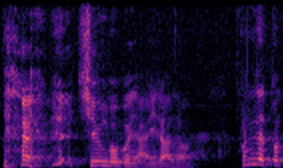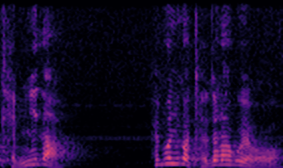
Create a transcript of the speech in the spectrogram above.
쉬운 부분이 아니라서 그런데 또 됩니다. 해보니까 되더라고요.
